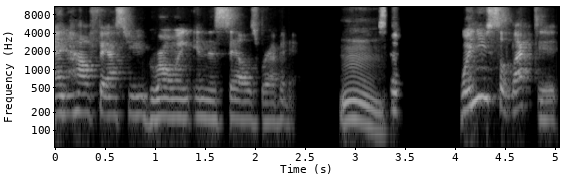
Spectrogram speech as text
and how fast are you growing in the sales revenue? Mm. So when you select it,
